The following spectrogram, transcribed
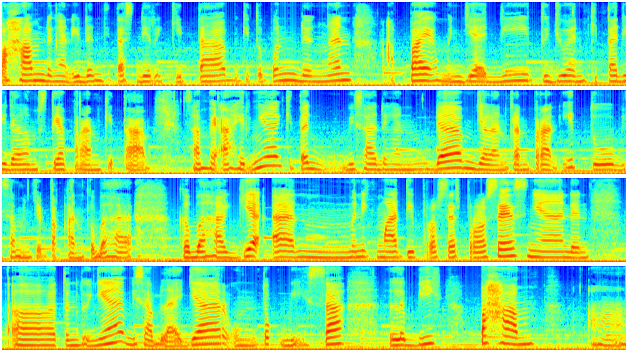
paham dengan identitas diri kita, begitupun dengan apa yang menjadi tujuan kita di dalam setiap peran kita. Sampai akhirnya kita bisa dengan mudah menjalankan peran itu, bisa menciptakan kebah kebahagiaan, menikmati proses-prosesnya dan uh, tentunya bisa belajar untuk bisa lebih paham uh,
